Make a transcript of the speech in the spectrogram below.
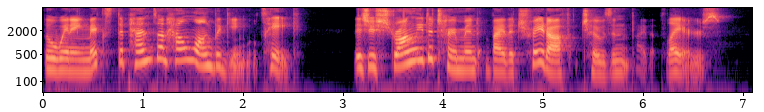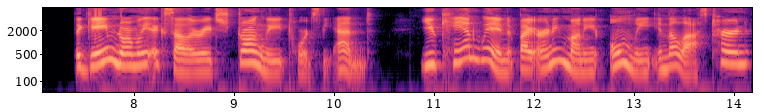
The winning mix depends on how long the game will take. This is strongly determined by the trade off chosen by the players. The game normally accelerates strongly towards the end. You can win by earning money only in the last turn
